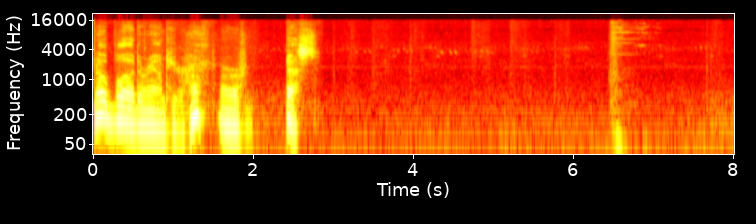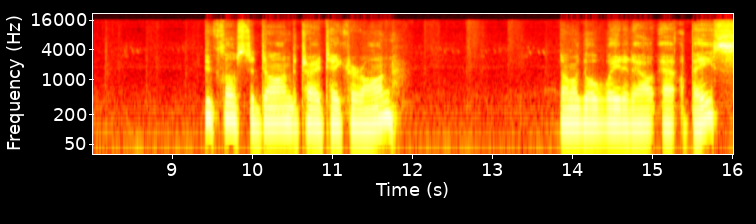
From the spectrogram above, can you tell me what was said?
no blood around here, huh? Or yes. Too close to dawn to try to take her on. So I'm going to go wait it out at a base.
